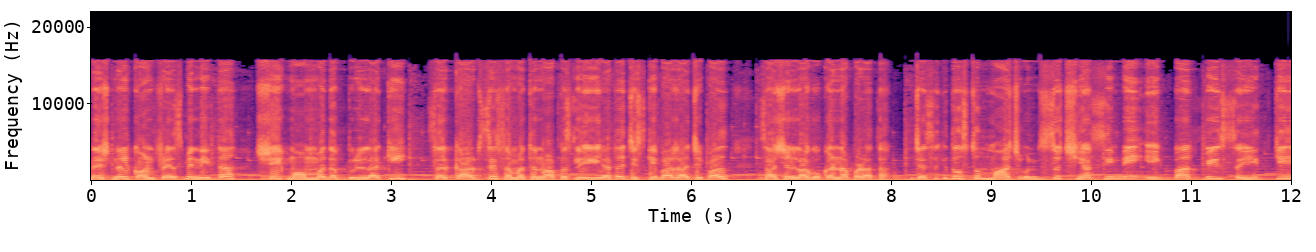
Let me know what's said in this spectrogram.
नेशनल कॉन्फ्रेंस में नेता शेख मोहम्मद अब्दुल्ला की सरकार से समर्थन वापस ले लिया था, जिसके बाद राज्यपाल शासन लागू करना पड़ा था। जैसा कि दोस्तों, मार्च 1986 में एक बार फिर शहीद के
